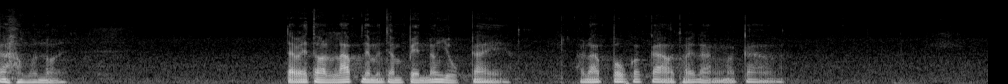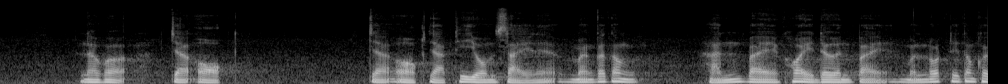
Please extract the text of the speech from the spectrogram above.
ก้าวมาหน่อย แต่ไปตอนรับเนี่ยมันจำเป็นต้องอยู่ใกล้พอรับปุ๊บก็ก้าวถอยหลังมาก้าวแล้วก็จะออก จะออกจากที่โยมใส่เนี่ยมันก็ต้องหันไปค่อยเดินไป มันรถที่ต้องค่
